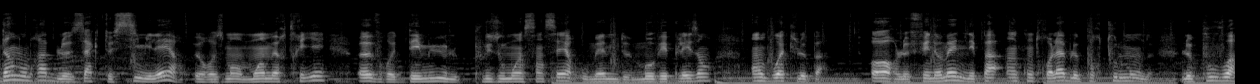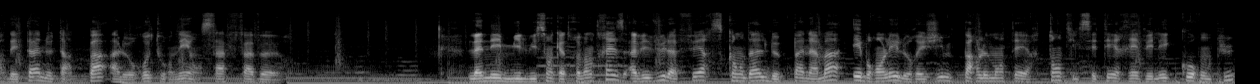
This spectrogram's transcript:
D'innombrables actes similaires, heureusement moins meurtriers, œuvres d'émules plus ou moins sincères ou même de mauvais plaisants, emboîtent le pas. Or, le phénomène n'est pas incontrôlable pour tout le monde, le pouvoir d'État ne tarde pas à le retourner en sa faveur. L'année 1893 avait vu l'affaire scandale de Panama ébranler le régime parlementaire tant il s'était révélé corrompu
